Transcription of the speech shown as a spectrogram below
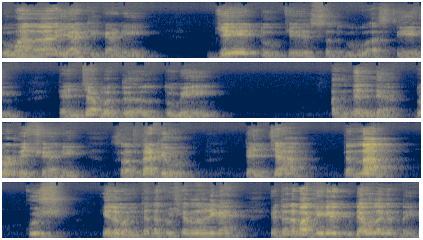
तुम्हाला या ठिकाणी जे तुमचे सद्गुरू असतील त्यांच्याबद्दल तुम्ही अन्यन्य दृढ निश्चयाने श्रद्धा ठेवून त्यांच्या त्यांना खुश केलं पाहिजे. त्यांना खुश करायचं म्हणजे काय? की त्यांना बाकी काही द्यावं लागत नाही.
